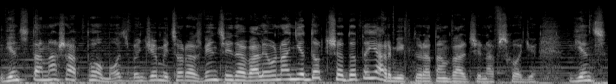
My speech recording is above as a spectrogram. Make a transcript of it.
Więc ta nasza pomoc, będziemy coraz więcej dawali, ona nie dotrze do tej armii, która tam walczy na wschodzie. Więc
